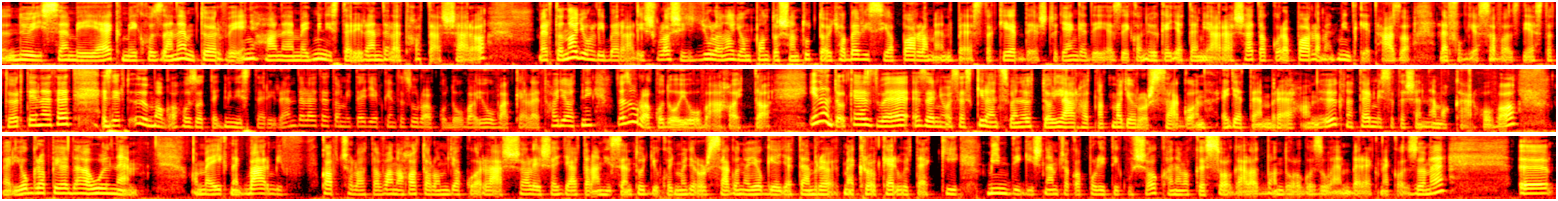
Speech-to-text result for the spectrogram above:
női személyek, méghozzá nem törvény, hanem egy miniszteri rendelet hatására, mert a nagyon liberális Vlasics Gyula nagyon pontosan tudta, hogy ha beviszi a parlamentbe ezt a kérdést, hogy engedélyezzék a nők egyetemjárását, akkor a parlament mindkét háza le fogja szavazni ezt a történetet, ezért ő maga hozott egy miniszteri rendeletet, amit egyébként az uralkodóval jóvá kellett hagyatni, de az uralkodó jóvá hagyta. Innentől kezdve 1895-től járhatnak Magyarországon egyetemre a nők, na természetesen nem akárhova, mert jogra például nem, amelyiknek bármi kapcsolata van a hatalomgyakorlással, és egyáltalán hiszen tudjuk, hogy Magyarországon a jogi egyetemről megről kerültek ki mindig is nem csak a politikusok, hanem a közszolgálatban dolgozó embereknek a zöme,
